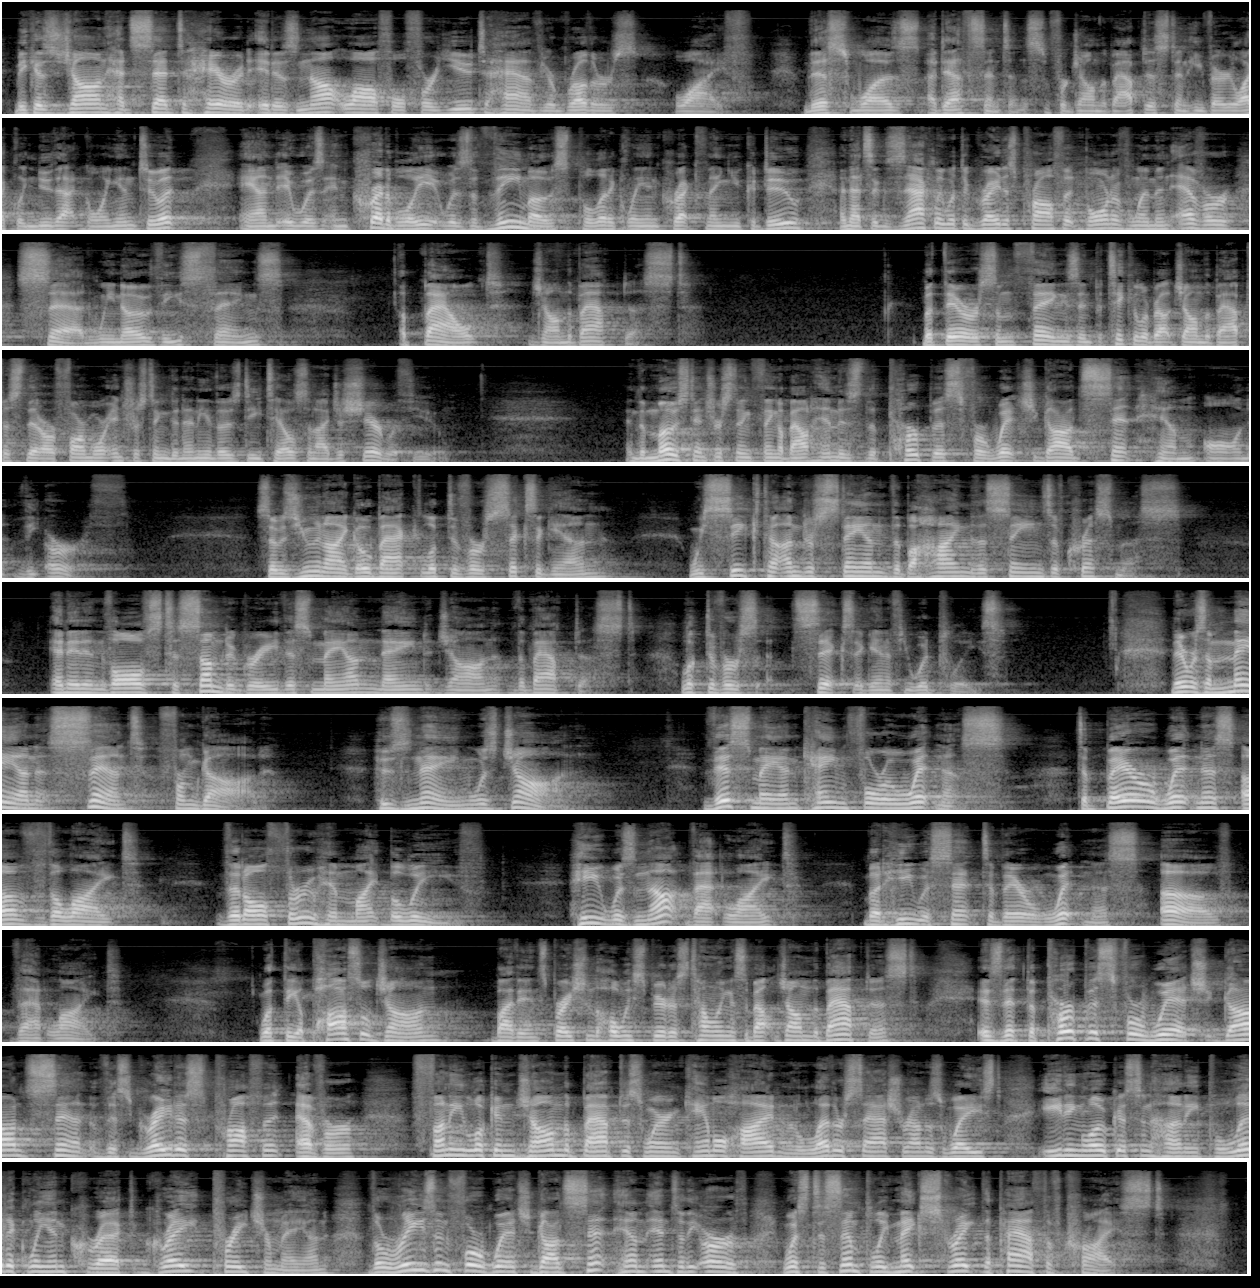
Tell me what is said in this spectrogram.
because John had said to Herod, It is not lawful for you to have your brother's wife. This was a death sentence for John the Baptist, and he very likely knew that going into it. And it was incredibly, it was the most politically incorrect thing you could do. And that's exactly what the greatest prophet born of women ever said. We know these things about John the Baptist. But there are some things in particular about John the Baptist that are far more interesting than any of those details that I just shared with you. And the most interesting thing about him is the purpose for which God sent him on the earth. So as you and I go back, look to verse 6 again, we seek to understand the behind the scenes of Christmas. And it involves to some degree this man named John the Baptist. Look to verse 6 again, if you would please. There was a man sent from God whose name was John. This man came for a witness, to bear witness of the light, that all through him might believe. He was not that light, but he was sent to bear witness of that light. What the Apostle John, by the inspiration of the Holy Spirit, is telling us about John the Baptist is that the purpose for which God sent this greatest prophet ever funny looking John the Baptist wearing camel hide and a leather sash around his waist, eating locusts and honey, politically incorrect, great preacher man. The reason for which God sent him into the earth was to simply make straight the path of Christ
